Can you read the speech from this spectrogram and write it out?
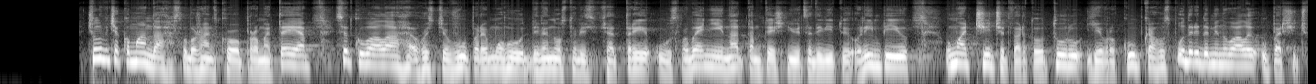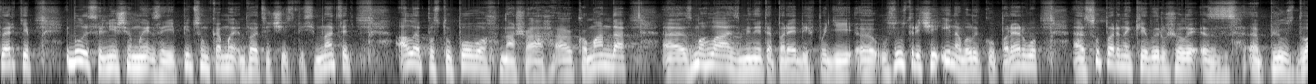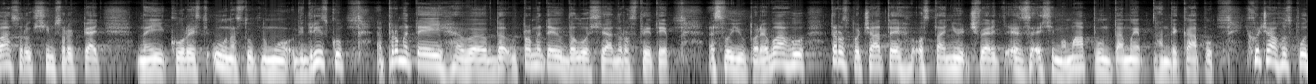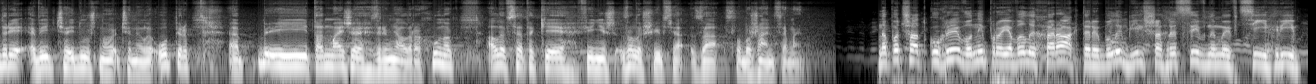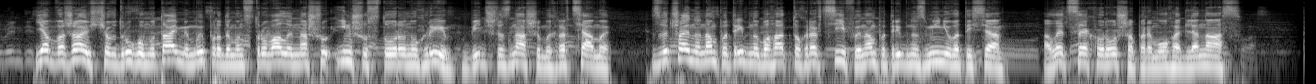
Чоловіча команда Слобожанського Прометея святкувала гостьову перемогу 90-83 у Словенії над тамтешньою цедевітою Олімпією. У матчі четвертого туру Єврокубка господарі домінували у першій чверті і були сильнішими за її підсумками 26-18. Але поступово наша е, команда е, змогла змінити перебіг подій е, у зустрічі і на велику перерву суперники вирушили з плюс 2, 47-45 на її користь у наступному відрізку. Прометей Прометею вдалося наростити свою перевагу та розпочати останню чверть з сімома пунктами гандикапу. Хоча господарі відчайдушно чинили опір е, і та майже зрівняли рахунок, але все-таки фініш залишився за слобожанцями. На початку гри вони проявили характер і були більш агресивними в цій грі. Я вважаю, що в другому таймі ми продемонстрували нашу іншу сторону гри більше з нашими гравцями. Звичайно, нам потрібно багато гравців, і нам потрібно змінюватися. Але це хороша перемога для нас.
